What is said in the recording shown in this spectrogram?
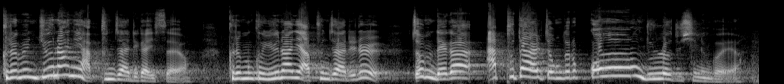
그러면 유난히 아픈 자리가 있어요. 그러면 그 유난히 아픈 자리를 좀 내가 아프다 할 정도로 꼭 눌러주시는 거예요.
